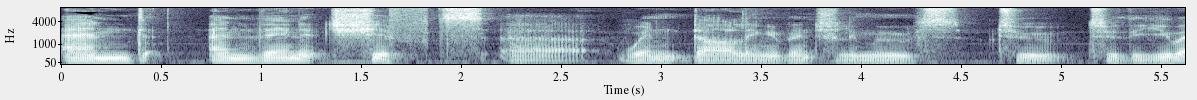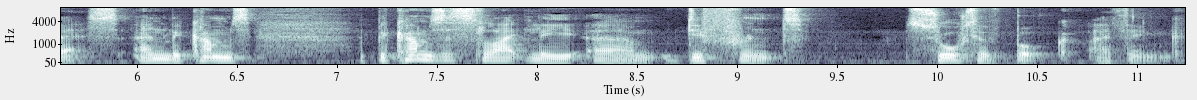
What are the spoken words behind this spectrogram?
and and then it shifts uh, when Darling eventually moves to to the US and becomes becomes a slightly um, different sort of book, I think.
